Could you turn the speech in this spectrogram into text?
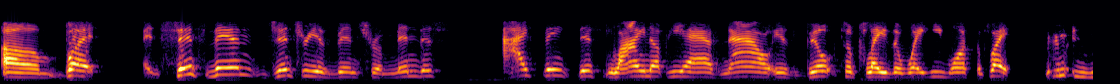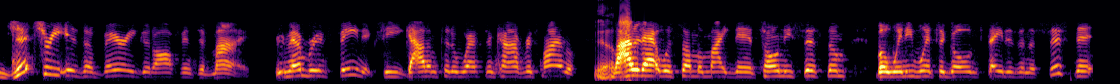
Um, but since then, Gentry has been tremendous. I think this lineup he has now is built to play the way he wants to play. Gentry is a very good offensive mind. Remember in Phoenix, he got him to the Western Conference Finals. Yeah. A lot of that was some of Mike D'Antoni's system, but when he went to Golden State as an assistant,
